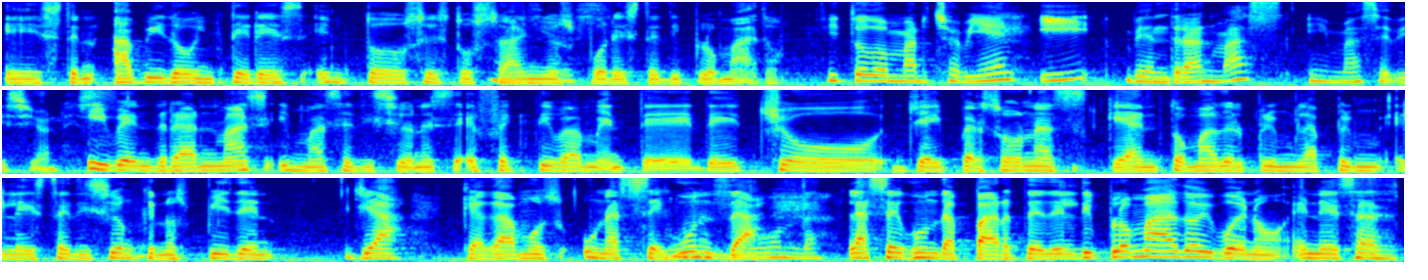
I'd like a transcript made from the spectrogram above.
este, ha habido interés en todos estos años por este diplomado. Y todo marcha bien y vendrán más y más ediciones. Y vendrán más y más ediciones, efectivamente. De hecho, ya hay personas que han tomado el la, esta edición que nos piden ya que hagamos una segunda, la segunda parte del diplomado y bueno, en esas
